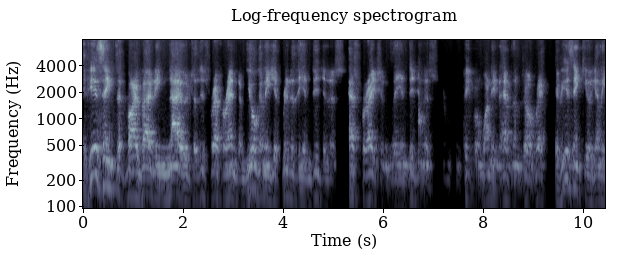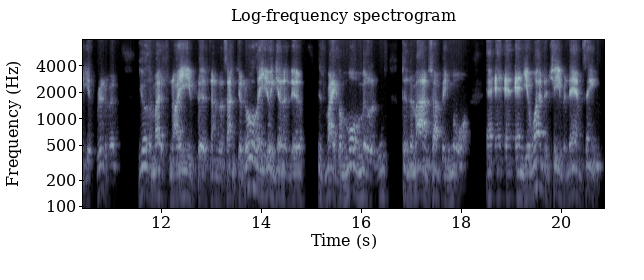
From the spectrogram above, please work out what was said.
if you think that by voting no to this referendum, you're going to get rid of the Indigenous aspirations, the Indigenous people wanting to have themselves rec- if you think you're going to get rid of it, you're the most naive person under the sun all that you're going to do is make them more militant to demand something more. And, and, and you won't achieve a damn thing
